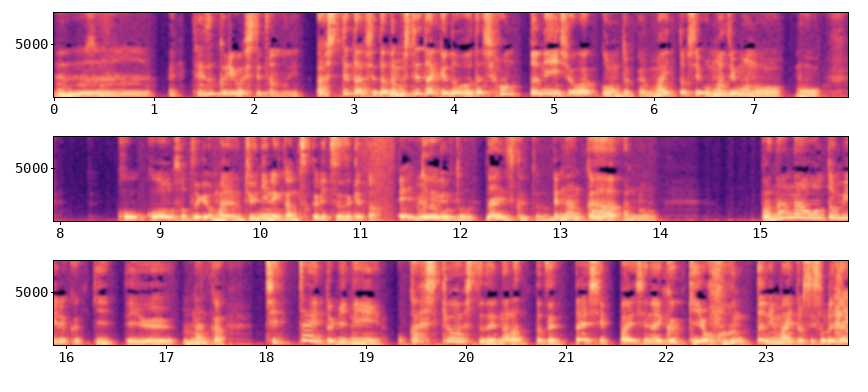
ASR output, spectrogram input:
うーん。え手作りはしてたの？にあ知ってた知ってた。でも知ってたけど私本当に小学校の時から毎年同じものをもう高校卒業までの12年間作り続けた。えどういうこと？何作ったの？えなんかあのバナナオートミールクッキーっていう、うん。なんかちっちゃい時にお菓子教室で習った絶対失敗しないクッキーを本当に毎年それだけ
